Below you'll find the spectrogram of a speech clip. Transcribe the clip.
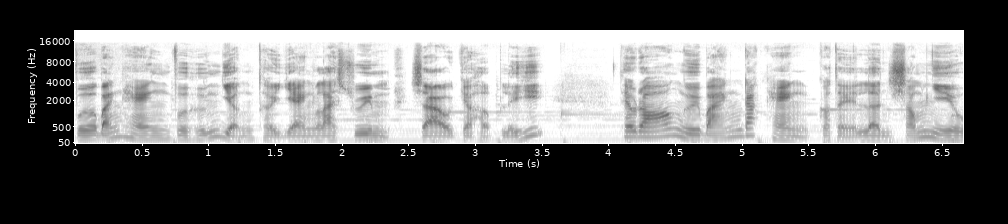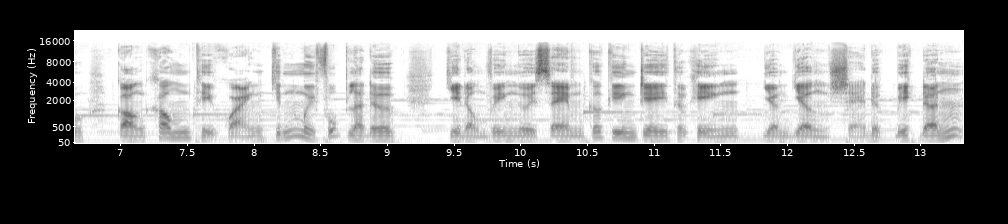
vừa bán hàng vừa hướng dẫn thời gian livestream sao cho hợp lý. Theo đó, người bán đắt hàng có thể lên sóng nhiều, còn không thì khoảng 90 phút là được. Chị động viên người xem cứ kiên trì thực hiện, dần dần sẽ được biết đến.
